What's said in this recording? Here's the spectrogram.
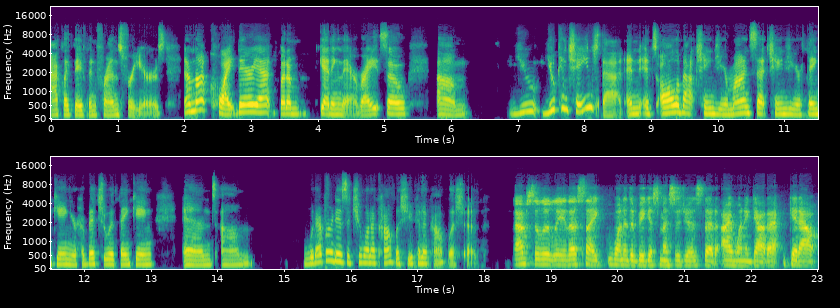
act like they've been friends for years. And i'm not quite there yet but i'm getting there right? So um you you can change that. And it's all about changing your mindset changing your thinking your habitual thinking and um whatever it is that you want to accomplish you can accomplish it Absolutely. That's like one of the biggest messages that I want to get get out,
